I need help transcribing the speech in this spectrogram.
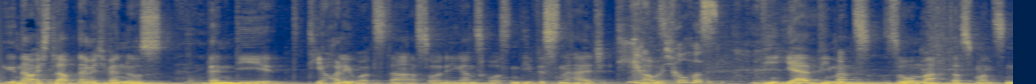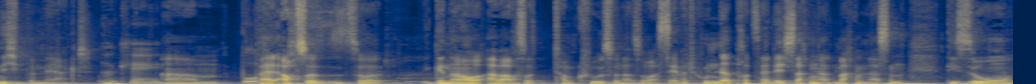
Genau, ich glaube nämlich, wenn du es, wenn die, die Hollywood-Stars oder die ganz Großen, die wissen halt, glaube ich, Großen. wie, ja, wie man es so macht, dass man es nicht bemerkt. Okay. Ähm, weil auch so, so, genau, aber auch so Tom Cruise oder sowas, der wird hundertprozentig Sachen hat machen lassen, die so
